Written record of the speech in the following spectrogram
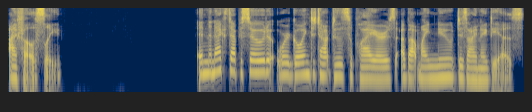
I fell asleep. In the next episode, we're going to talk to the suppliers about my new design ideas.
